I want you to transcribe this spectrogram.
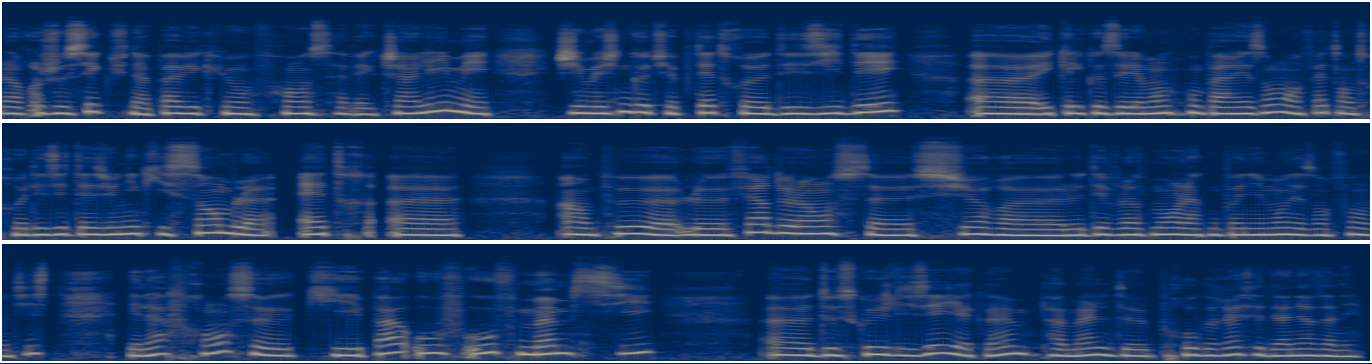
Alors, je sais que tu n'as pas vécu en France avec Charlie, mais j'imagine que tu as peut-être des idées et quelques éléments de comparaison en fait entre les États-Unis qui semblent être un peu le fer de lance sur le développement, l'accompagnement des enfants autistes, et la France qui est pas ouf ouf, même si euh, de ce que je lisais, il y a quand même pas mal de progrès ces dernières années.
